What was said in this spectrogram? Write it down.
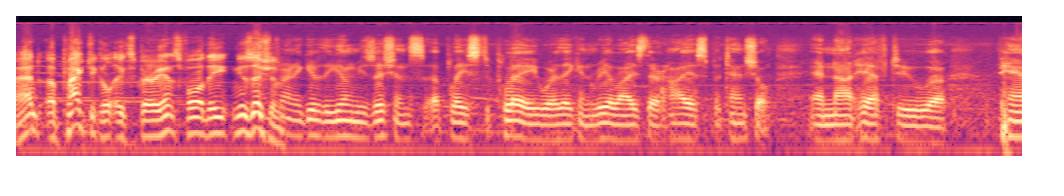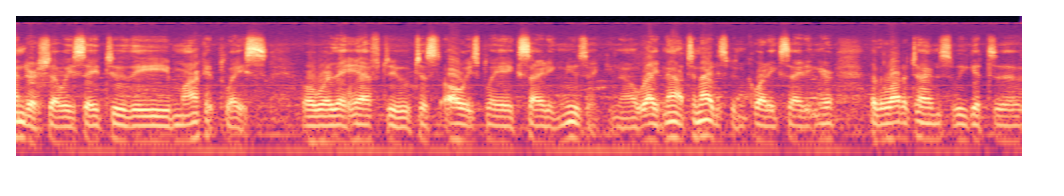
and a practical experience for the musician. Trying to give the young musicians a place to play where they can realize their highest potential and not have to uh, pander, shall we say, to the marketplace or where they have to just always play exciting music. You know, right now, tonight it's been quite exciting here, but a lot of times we get uh,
